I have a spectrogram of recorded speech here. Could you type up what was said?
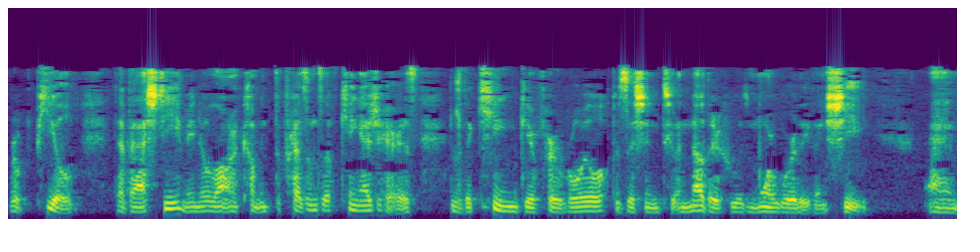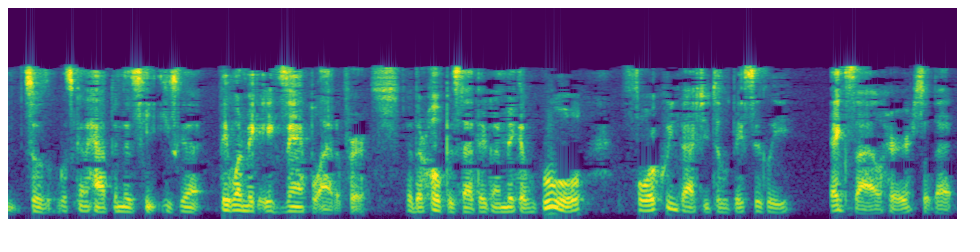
repealed, that Vashti may no longer come into the presence of King Ahasuerus, and let the king give her royal position to another who is more worthy than she. And so what's going to happen is he, he's going to, they want to make an example out of her. So their hope is that they're going to make a rule for Queen Vashti to basically exile her so that,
